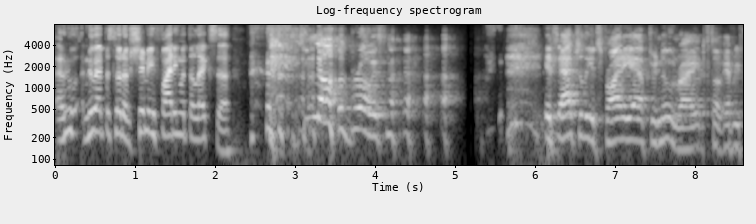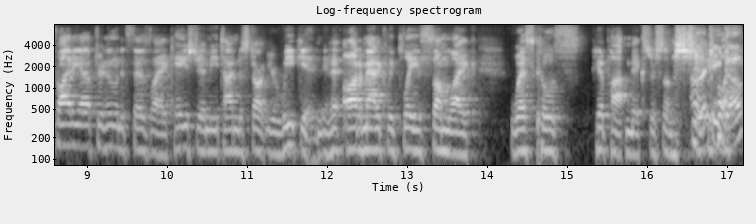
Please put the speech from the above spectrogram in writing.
a new episode of Shimmy fighting with Alexa. no, bro, it's not it's actually it's Friday afternoon, right? So every Friday afternoon it says like, "Hey Jimmy, time to start your weekend," and it automatically plays some like West Coast hip hop mix or some shit. Oh, there you like, go.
